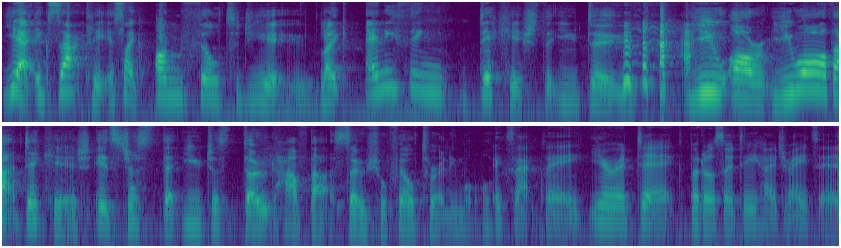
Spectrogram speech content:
Yeah, exactly. It's like unfiltered you. Like anything dickish that you do, you are you are that dickish. It's just that you just don't have that social filter anymore. Exactly. You're a dick, but also dehydrated.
